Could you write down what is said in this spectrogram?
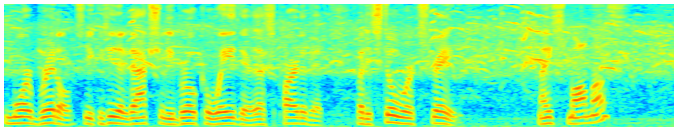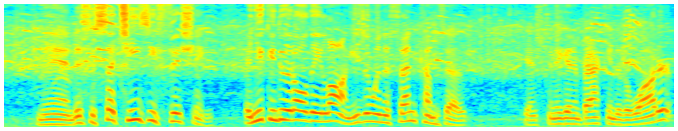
more brittle. So you can see that it actually broke away there. That's part of it, but it still works great. Nice smallmouth. Man, this is such easy fishing. And you can do it all day long, even when the sun comes out. Okay, I'm just gonna get him back into the water.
